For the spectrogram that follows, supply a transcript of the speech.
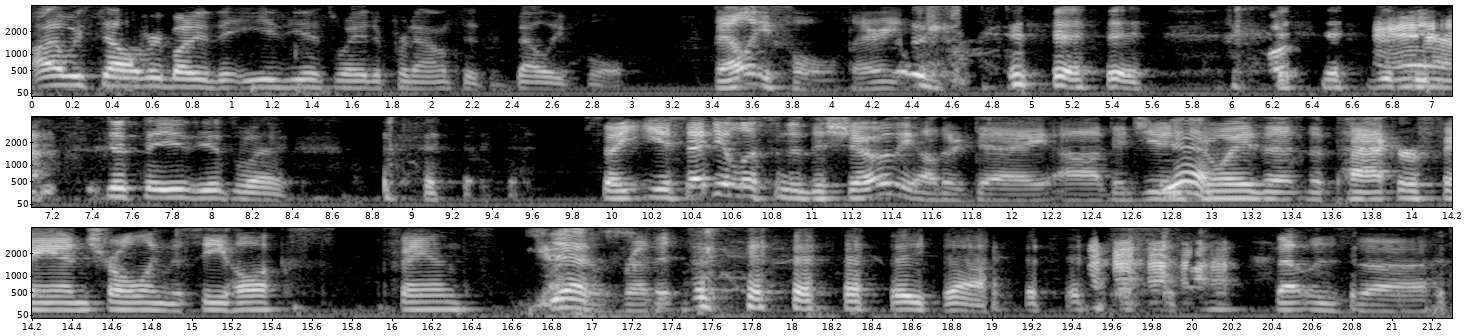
I always tell everybody the easiest way to pronounce it's belly full. belly full. There you go. just, Yeah. the, just the easiest way. So you said you listened to the show the other day. Uh, did you Yeah. enjoy the the Packer fan trolling the Seahawks fans? Yes. Reddit. yeah. That was uh, that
